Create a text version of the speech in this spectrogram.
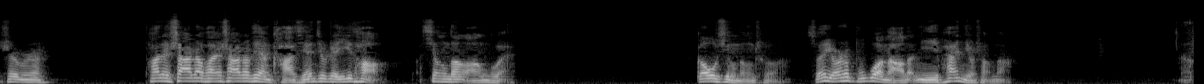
是不是？他这刹车盘、刹车片、卡钳就这一套，相当昂贵，高性能车，所以有人不过脑子，你一拍你就上当。啊，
